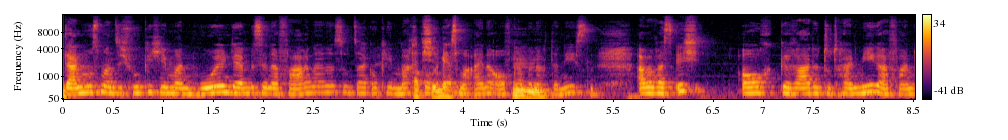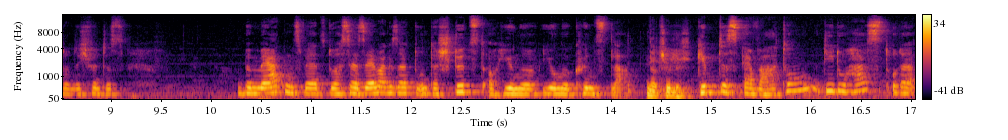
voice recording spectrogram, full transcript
dann muss man sich wirklich jemanden holen, der ein bisschen erfahrener ist und sagt, okay, mach Absolut. doch erstmal eine Aufgabe nach der nächsten. Aber was ich auch gerade total mega fand und ich finde es bemerkenswert, du hast ja selber gesagt, du unterstützt auch junge, junge Künstler. Natürlich. Gibt es Erwartungen, die du hast oder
